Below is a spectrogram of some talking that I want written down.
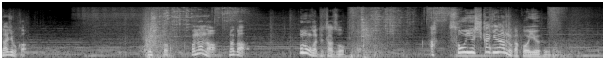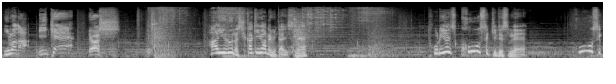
大丈夫か？よしと。これなんだ？なんか、炎が出たぞ。あ、そういう仕掛けがあるのか、こういう風な。今だ行けよしああいう風な仕掛けがあるみたいですね。とりあえず鉱石ですね。鉱石っ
